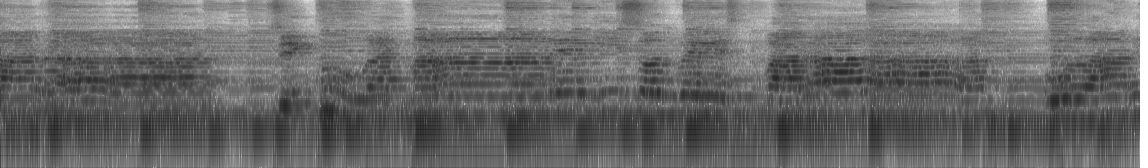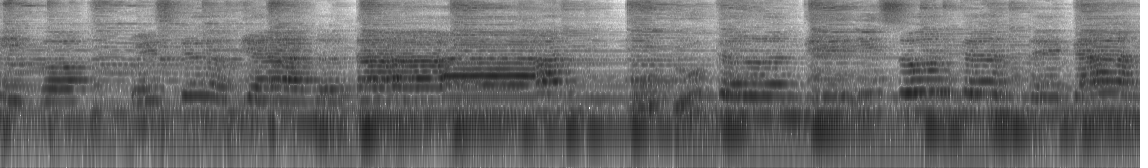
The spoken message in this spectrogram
laran sing kuat maning ison wis parang ulariko wis kebiasaan. Kudu kelendi ison kentekan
